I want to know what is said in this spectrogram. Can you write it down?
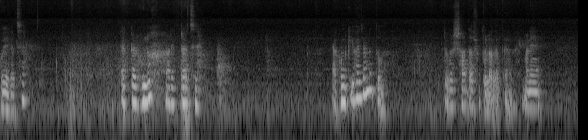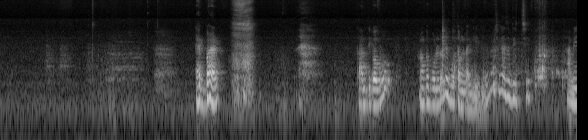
হয়ে গেছে। একটার হলো আর একটা আছে। এখন কি হয় জানো তো? এবার সাদা সুতো লাগাতে হবে। মানে একবার কান্তিবাবু আমাকে বলল যে বোতাম লাগিয়ে দিও। ঠিক আছে, দিচ্ছি। আমি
